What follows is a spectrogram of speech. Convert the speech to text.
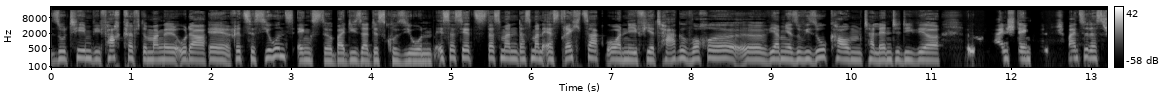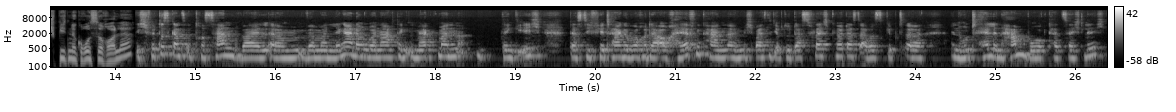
so Themen wie Fachkräftemangel oder äh, Rezessionsängste bei dieser Diskussion? Ist das jetzt, dass man, dass man erst recht sagt, oh nee, vier Tage Woche, äh, wir haben ja sowieso kaum Talente, die wir äh, einstellen können. Meinst du, das spielt eine große Rolle? Ich finde das ganz interessant, weil ähm, wenn man länger darüber nachdenkt, merkt man, denke ich, dass die Vier-Tage-Woche da auch helfen kann. Ähm, ich weiß nicht, ob du das vielleicht gehört hast, aber es gibt äh, ein Hotel in Hamburg tatsächlich,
